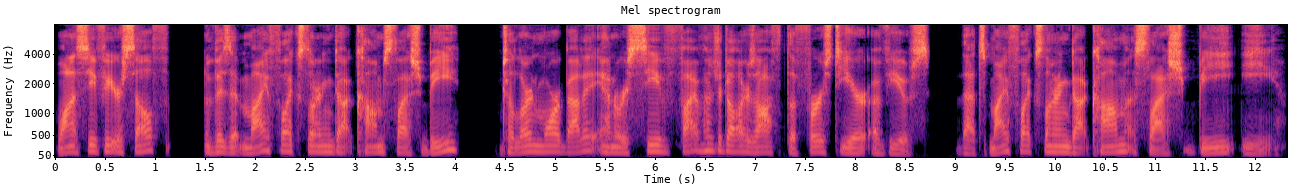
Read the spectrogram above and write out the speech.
Want to see for yourself? Visit myflexlearning.com/b to learn more about it and receive $500 off the first year of use. That's myflexlearning.com/be.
